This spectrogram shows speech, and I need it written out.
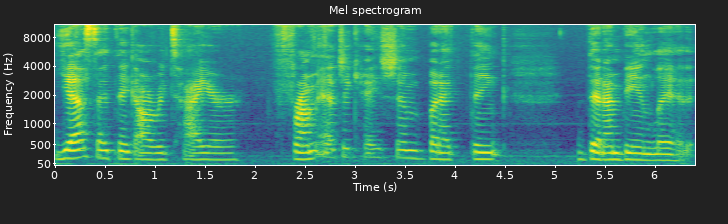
yes, I think I'll retire from education, but I think that I'm being led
